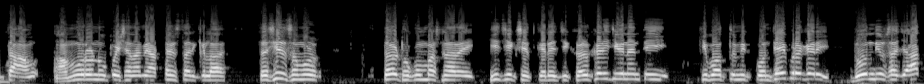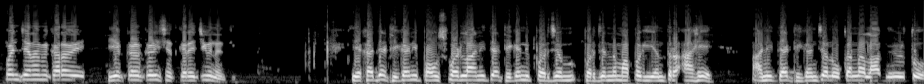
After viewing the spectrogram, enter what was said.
तर आमोरण उपोषण आम्ही अठ्ठावीस तारखेला तशीच समोर तळ ठोकून बसणार आहे. हीच एक शेतकऱ्याची कळकळीची विनंती की बाबा तुम्ही कोणत्याही प्रकारे दोन दिवसाच्या आत पंचनामे करावे ही एक कळकळी शेतकऱ्याची विनंती. एखाद्या ठिकाणी पाऊस पडला आणि त्या ठिकाणी पर्जन पर्जन्यमापक यंत्र आहे आणि त्या ठिकाणच्या लोकांना लाभ मिळतो.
